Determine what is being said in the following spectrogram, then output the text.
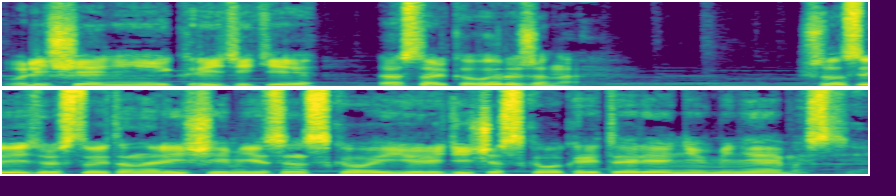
влечения и критики настолько выражено – что свидетельствует о наличии медицинского и юридического критерия невменяемости.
